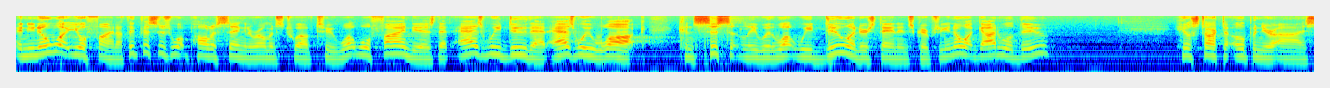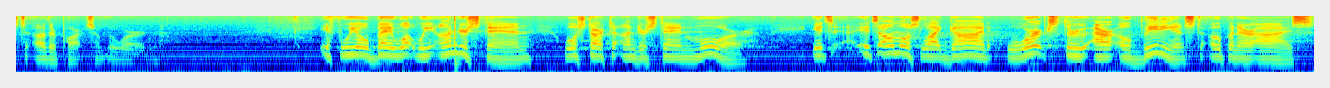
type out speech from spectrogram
And you know what you'll find? I think this is what Paul is saying in Romans 12, too. What we'll find is that as we do that, as we walk consistently with what we do understand in Scripture, you know what God will do? He'll start to open your eyes to other parts of the Word. If we obey what we understand, we'll start to understand more. It's, it's almost like God works through our obedience to open our eyes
